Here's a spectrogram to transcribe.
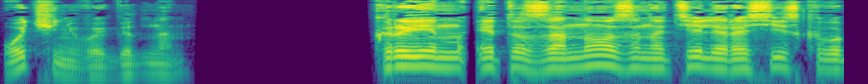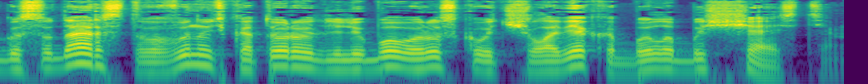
очень выгодно. Крым — это заноза на теле российского государства, вынуть которую для любого русского человека было бы счастьем.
